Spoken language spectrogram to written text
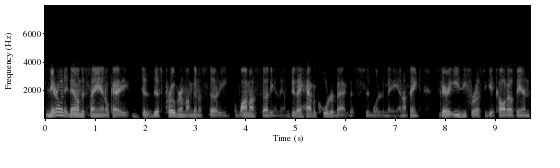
narrowing it down to saying, okay, does this program I'm going to study, why am I studying them? Do they have a quarterback that's similar to me? And I think it's very easy for us to get caught up in,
